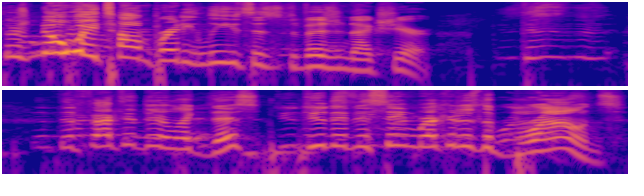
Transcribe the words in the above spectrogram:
there's no way Tom Brady leaves this division next year. This is the, the fact that they're like this, dude. They have the same record as the Browns.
